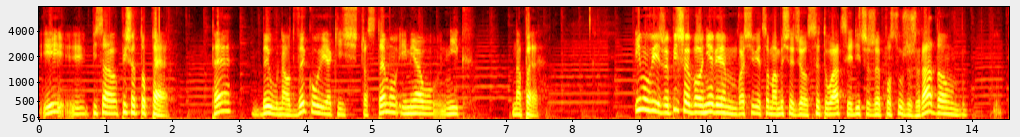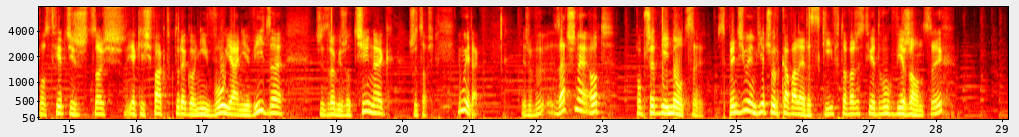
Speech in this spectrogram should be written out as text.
I y, pisał, pisze to P. P był na odwyku jakiś czas temu i miał nick na P. I mówi, że pisze, bo nie wiem właściwie co ma myśleć o sytuacji. Liczę, że posłużysz radą, postwierdzisz coś, jakiś fakt, którego ni wuja nie widzę, czy zrobisz odcinek, czy coś. I mówi tak, że zacznę od poprzedniej nocy. Spędziłem wieczór kawalerski w towarzystwie dwóch wierzących.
